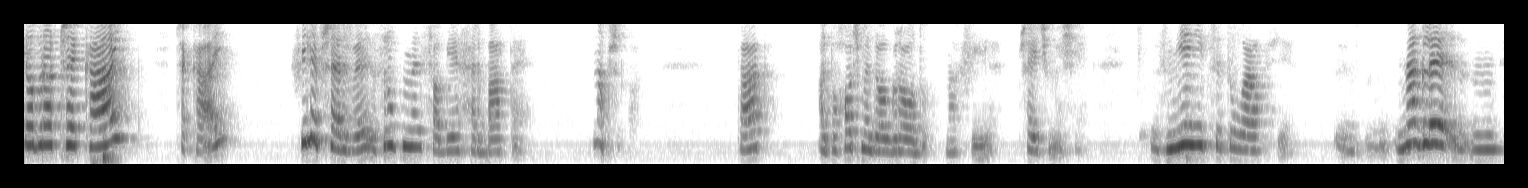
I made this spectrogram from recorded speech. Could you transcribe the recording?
dobra, czekaj, czekaj, chwilę przerwy, zróbmy sobie herbatę. Na przykład. Tak? Albo chodźmy do ogrodu na chwilę, przejdźmy się. Zmienić sytuację. Nagle mm,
